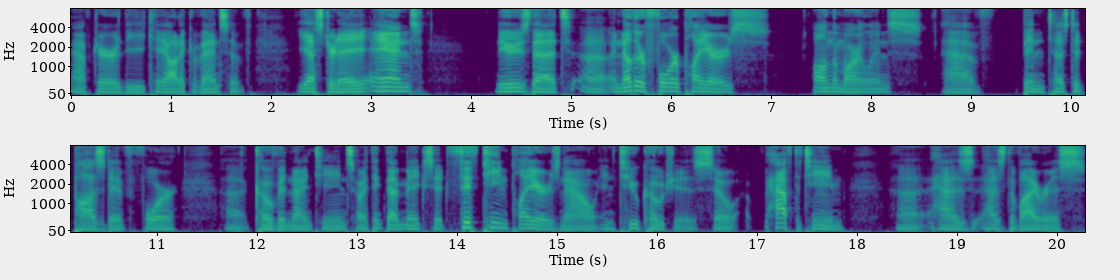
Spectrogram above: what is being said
after the chaotic events of yesterday and news that uh, another four players on the Marlins have been tested positive for uh, COVID 19. So I think that makes it 15 players now and two coaches. So half the team uh, has has the virus.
